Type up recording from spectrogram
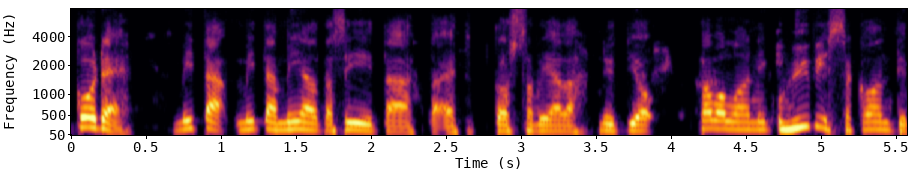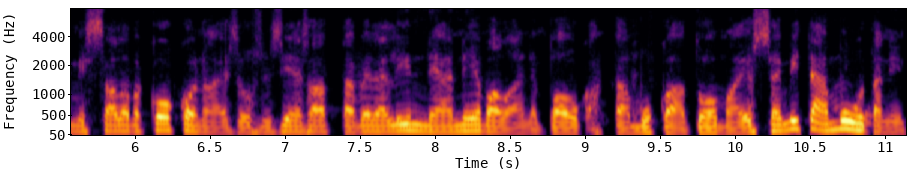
Kode, mitä, mitä mieltä siitä, että tuossa vielä nyt jo tavallaan niin kuin hyvissä kantimissa oleva kokonaisuus, niin siihen saattaa vielä Linne ja Nevalainen paukahtaa mukaan tuomaan. Jos ei mitään muuta, niin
